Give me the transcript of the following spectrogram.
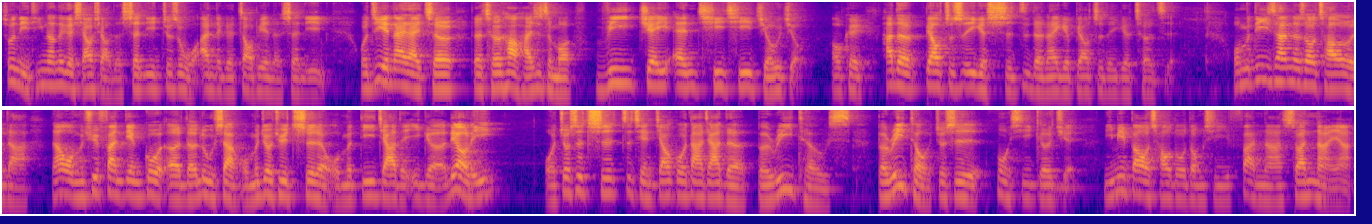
说你听到那个小小的声音，就是我按那个照片的声音。我记得那台车的车号还是什么 VJN 七七九九，OK，它的标志是一个十字的那一个标志的一个车子。我们第一餐的时候超饿的，然后我们去饭店过呃的路上，我们就去吃了我们第一家的一个料理。我就是吃之前教过大家的 burritos，burrito 就是墨西哥卷。里面包了超多东西，饭啊、酸奶啊、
